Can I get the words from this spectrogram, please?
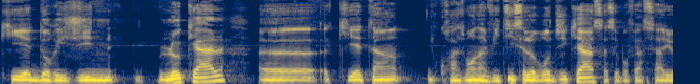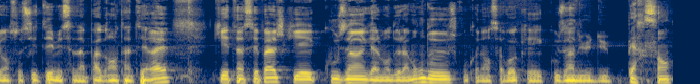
qui est d'origine locale, euh, qui est un croisement d'un Vitis et l'Obrogica, ça c'est pour faire sérieux en société, mais ça n'a pas grand intérêt, qui est un cépage qui est cousin également de la mondeuse, qu'on connaît en Savoie, qui est cousin du, du persan,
